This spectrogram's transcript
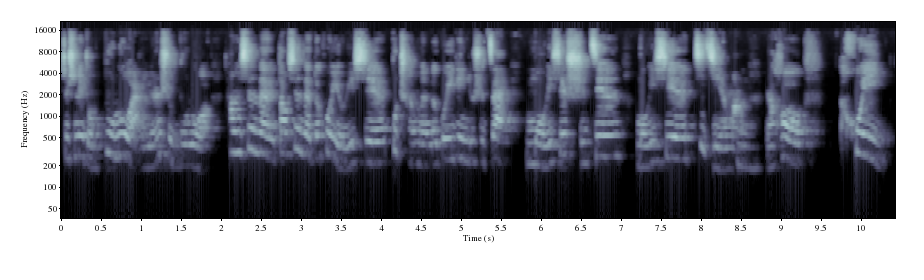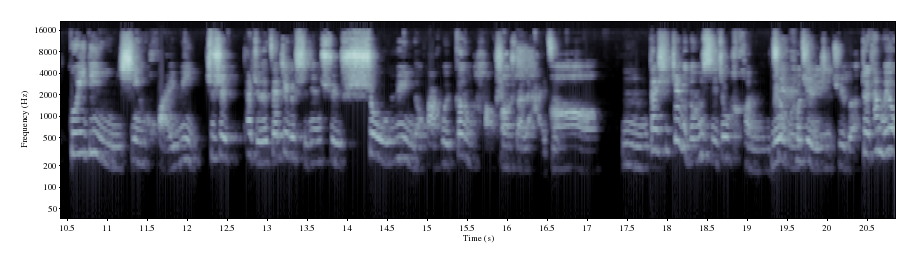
就是那种部落啊，原始部落。他们现在到现在都会有一些不成文的规定，就是在某一些时间、某一些季节嘛，然后会规定女性怀孕，就是他觉得在这个时间去受孕的话会更好生出来的孩子。哦，嗯，但是这个东西就很没有科学依据吧？对，他没有，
